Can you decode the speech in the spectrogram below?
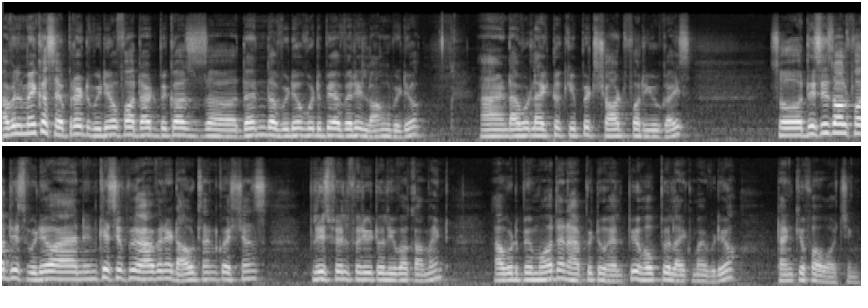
I will make a separate video for that because uh, then the video would be a very long video and I would like to keep it short for you guys. So this is all for this video and in case if you have any doubts and questions, please feel free to leave a comment. I would be more than happy to help you. Hope you like my video. Thank you for watching.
